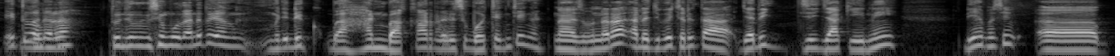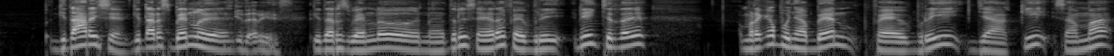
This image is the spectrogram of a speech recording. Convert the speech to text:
Itu adalah tunjuk simultan itu yang menjadi bahan bakar dari sebuah ceng-cengan. Nah, sebenarnya ada juga cerita. Jadi si Jaki ini dia apa sih eh, gitaris ya, gitaris band lo ya. Gitaris. Gitaris band lo. Nah, terus akhirnya Febri ini ceritanya mereka punya band Febri, Jaki sama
